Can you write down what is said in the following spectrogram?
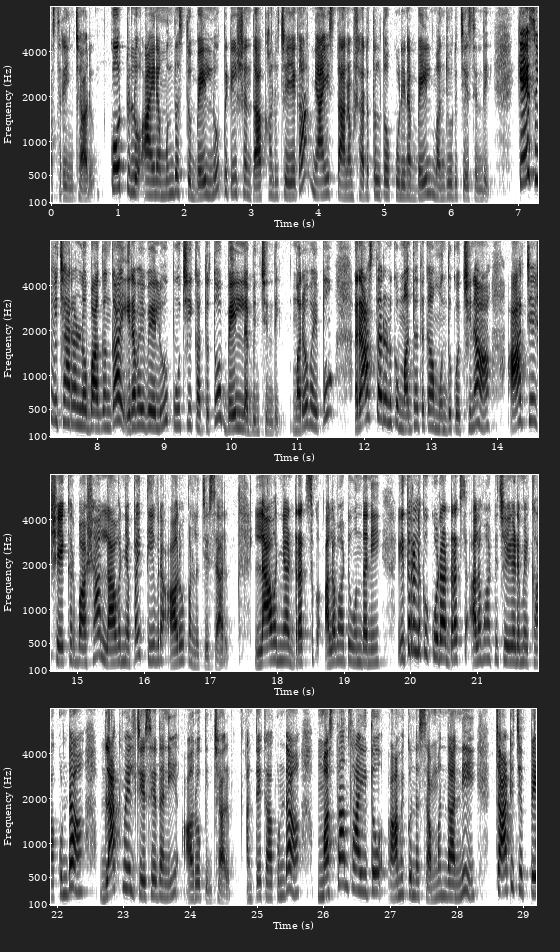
ఆశ్రయించారు. కోర్టులో ఆయన ముందస్తు బెయిల్ను పిటిషన్ దాఖలు చేయగా న్యాయస్థానం షరతులతో కూడిన బెయిల్ మంజూరు చేసింది. కేసు విచారణలో భాగంగా ఇరవై వేలు పూచీకత్తుతో బెయిల్ లభించింది. మరోవైపు రాస్తరుణ్కు మద్దతుగా ముందుకొచ్చిన ఆర్జే శేఖర్ భాష లావణ్యపై తీవ్ర ఆరోపణలు చేశారు. లావణ్య డ్రగ్స్కు అలవాటు ఉందని ఇతరులకు కూడా డ్రగ్స్ అలవాటు చేయడమే కాకుండా బ్లాక్మెయిల్ చేసేదని ఆరోపించారు. అంతేకాకుండా మస్తాన్ సాయితో ఆమెకున్న సంబంధాన్ని చాటి చెప్పే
